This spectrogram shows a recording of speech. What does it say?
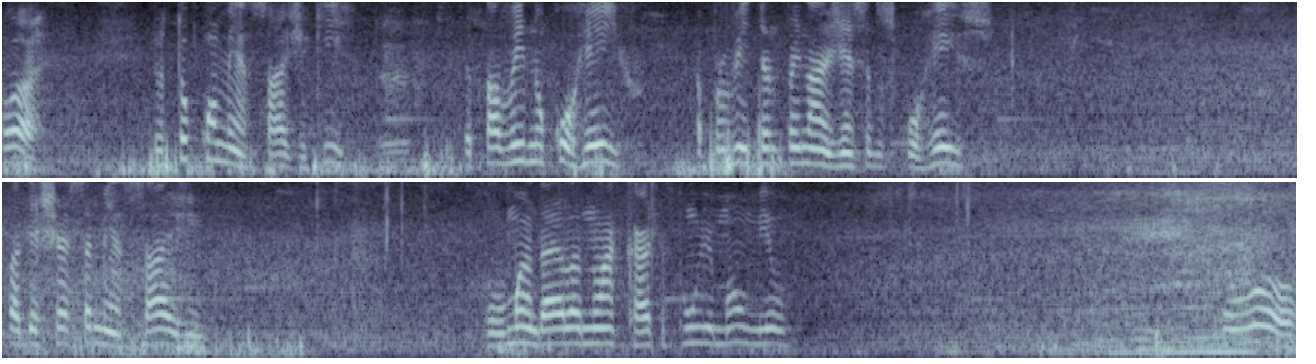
Ó, eu tô com uma mensagem aqui. Ah. Eu tava indo no correio aproveitando para ir na agência dos Correios para deixar essa mensagem. vou mandar ela numa carta para um irmão meu. Eu vou,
